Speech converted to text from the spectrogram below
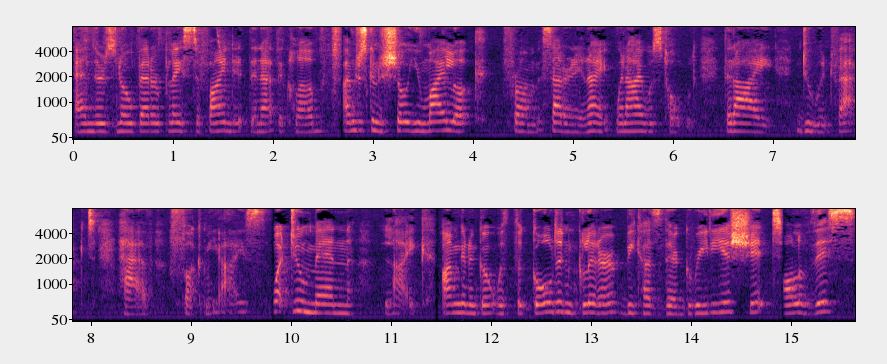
and there's no better place to find it than at the club. I'm just gonna show you my look from Saturday night when I was told that I do in fact have fuck me eyes. What do men like? I'm gonna go with the golden glitter because they're greedy as shit. All of this,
